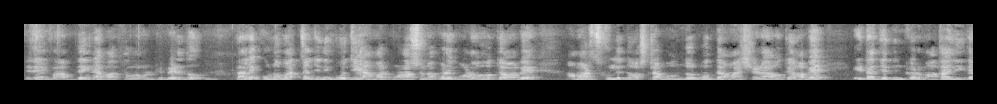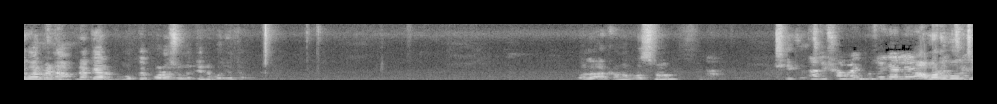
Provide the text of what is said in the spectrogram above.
যদি আমি ভাবতেই না পারতাম আমার কি বেরোতো, তাহলে কোনো বাচ্চা যদি বোঝে আমার পড়াশোনা করে বড় হতে হবে, আমার স্কুলে দশটা বন্ধুর মধ্যে আমার সেরা হতে হবে, এটা যেদিন করে মাথায় দিতে পারবেন আপনাকে আর ওকে পড়াশোনার জন্য বোঝাতে হবে না। বলো আর কোনো প্রশ্ন? ঠিক আছে। সবাই বুঝে গেলে আবারও বলছি,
